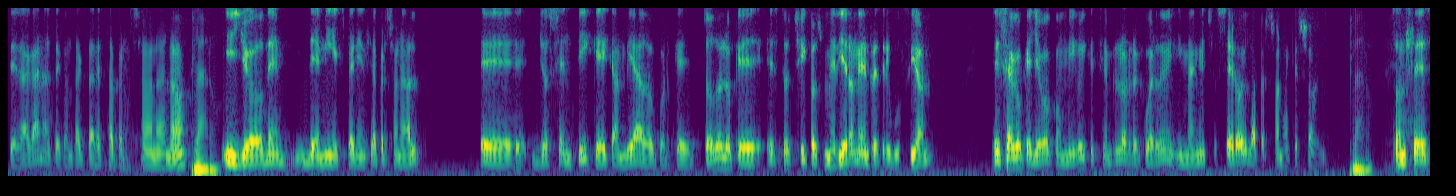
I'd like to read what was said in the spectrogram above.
te da ganas de contactar a esta persona, ¿no? Claro. Y yo, de, de mi experiencia personal, eh, yo sentí que he cambiado porque todo lo que estos chicos me dieron en retribución es algo que llevo conmigo y que siempre lo recuerdo y me han hecho ser hoy la persona que soy. Claro. Entonces,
